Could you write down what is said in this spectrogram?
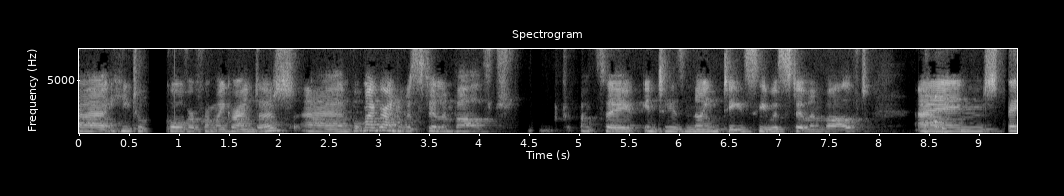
Uh, he took over from my granddad, um, but my granddad was still involved I'd say into his 90s, he was still involved. And then,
